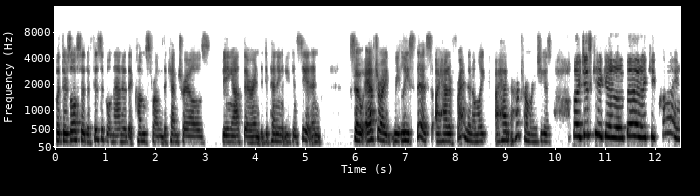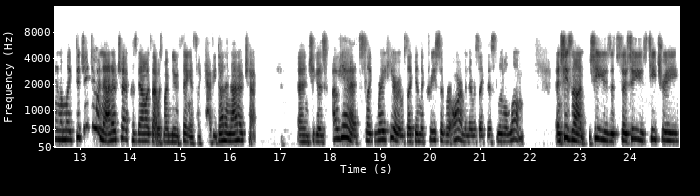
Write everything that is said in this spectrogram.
but there's also the physical nano that comes from the chemtrails being out there, and depending, you can see it. And so after I released this, I had a friend, and I'm like, I hadn't heard from her, and she goes, I just can't get out of bed. I keep crying, and I'm like, Did you do a nano check? Because now that was my new thing. It's like, Have you done a nano check? And she goes, Oh yeah, it's like right here. It was like in the crease of her arm, and there was like this little lump and she's not she used it so she used tea tree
